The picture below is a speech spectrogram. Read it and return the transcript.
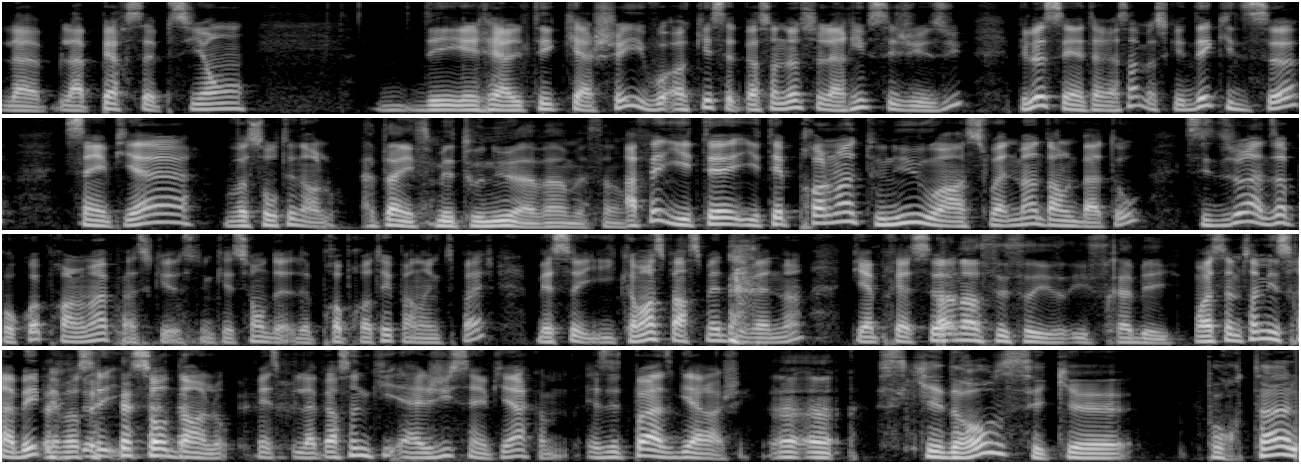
la perception des réalités cachées. Il voit, OK, cette personne-là sur la rive, c'est Jésus. Puis là, c'est intéressant parce que dès qu'il dit ça, Saint-Pierre va sauter dans l'eau. Attends, il se met tout nu avant, me semble. En fait, il était, il était probablement tout nu ou en soignement dans le bateau. C'est dur à dire pourquoi, probablement parce que c'est une question de, propreté pendant que tu pêches. Mais ça, il commence par se mettre d'événements, puis après ça. Ah non, c'est ça, il, se rhabille. Ouais, ça me semble, il se rhabille, puis après ça, il saute dans l'eau. Mais la personne qui agit, Saint-Pierre, comme, n'hésite pas à se garacher. Ce qui est drôle, c'est que Pourtant,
